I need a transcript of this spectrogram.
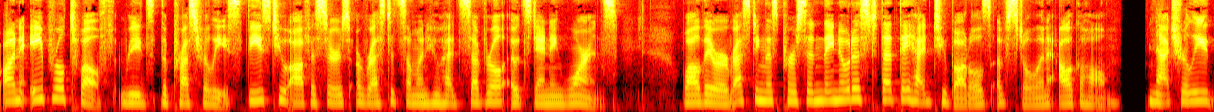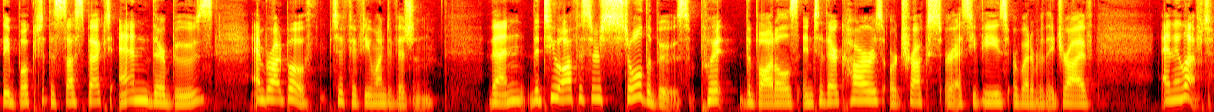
On April 12th, reads the press release, these two officers arrested someone who had several outstanding warrants. While they were arresting this person, they noticed that they had two bottles of stolen alcohol. Naturally, they booked the suspect and their booze and brought both to 51 Division. Then the two officers stole the booze, put the bottles into their cars or trucks or SUVs or whatever they drive, and they left.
